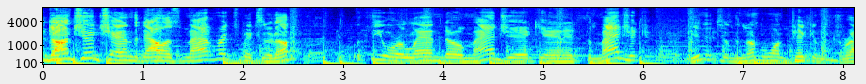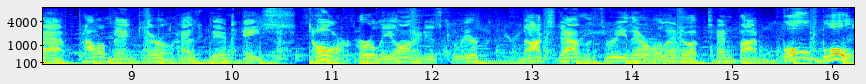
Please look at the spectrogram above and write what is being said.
Doncic and the Dallas Mavericks mixing it up with the Orlando Magic, and it's the Magic getting to the number one pick in the draft. Paolo Banchero has been a star early on in his career. Knocks down the three there. Orlando up 10 5. Bol Bol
